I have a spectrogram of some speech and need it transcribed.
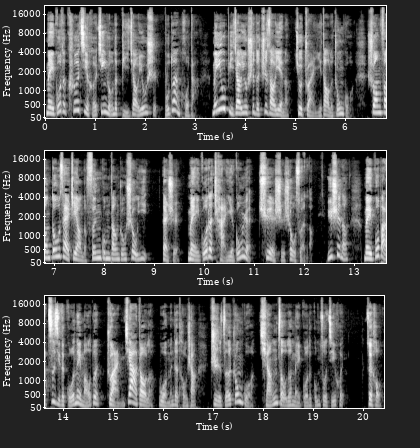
美国的科技和金融的比较优势不断扩大，没有比较优势的制造业呢，就转移到了中国。双方都在这样的分工当中受益，但是美国的产业工人确实受损了。于是呢，美国把自己的国内矛盾转嫁到了我们的头上，指责中国抢走了美国的工作机会。最后，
